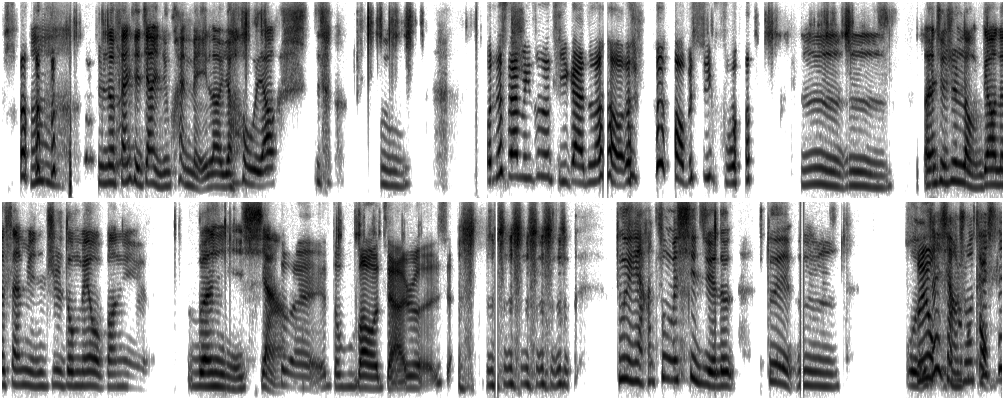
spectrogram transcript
上。嗯，就是那番茄酱已经快没了，然后我要，嗯我这三明治的体感真的好好不幸福。嗯嗯，而且是冷掉的三明治都没有帮你温一下。对，都不帮我加热一下。对呀，这么细节的，对，嗯，我在想说他是在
